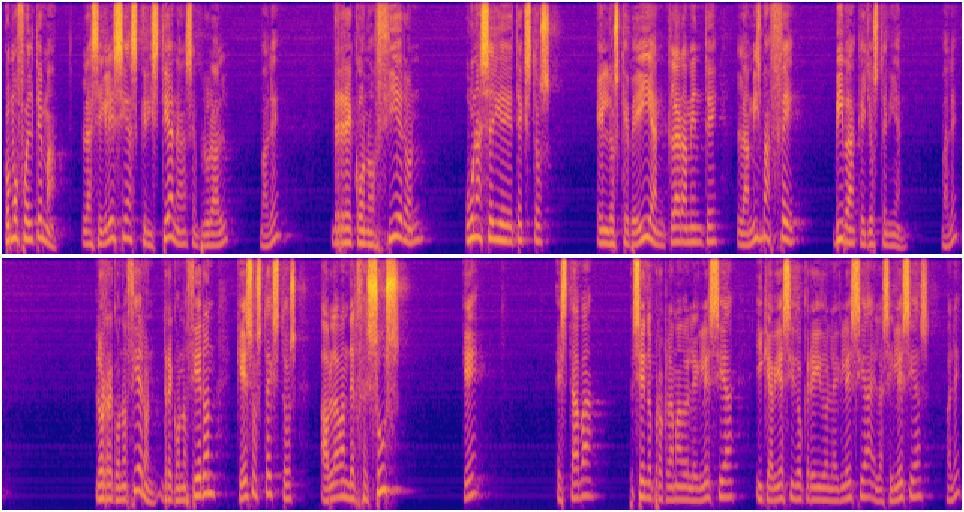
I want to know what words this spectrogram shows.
¿Cómo fue el tema? las iglesias cristianas, en plural, ¿vale? Reconocieron una serie de textos en los que veían claramente la misma fe viva que ellos tenían. ¿Vale? Lo reconocieron, reconocieron que esos textos hablaban del Jesús que estaba siendo proclamado en la iglesia y que había sido creído en la iglesia, en las iglesias, ¿vale?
